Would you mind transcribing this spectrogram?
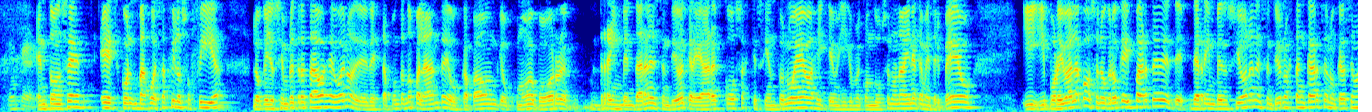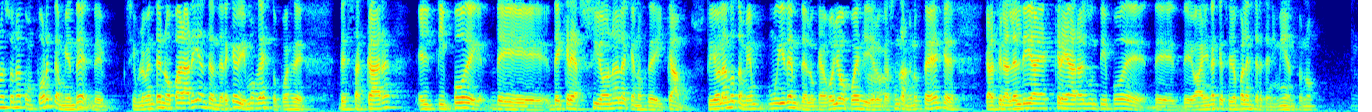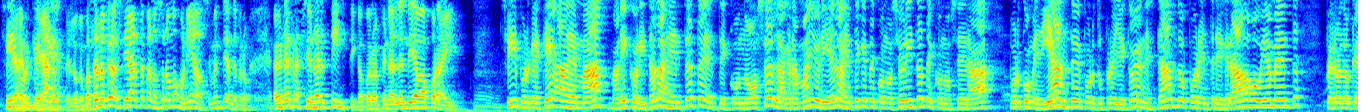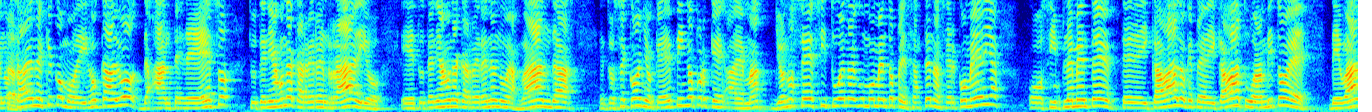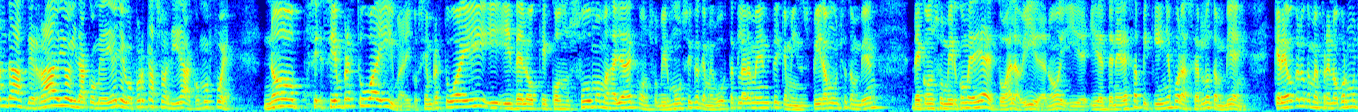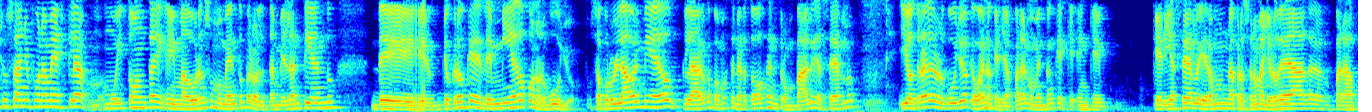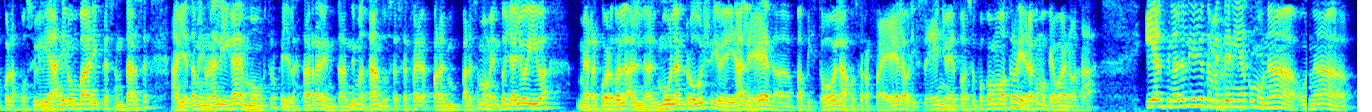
Entonces, es con, bajo esa filosofía, lo que yo siempre trataba es de, bueno, de, de estar apuntando para adelante, de buscar para dónde, cómo me puedo re- reinventar en el sentido de crear cosas que siento nuevas y que, y que me conducen a una vaina que me tripeo. Y, y por ahí va la cosa, ¿no? Creo que hay parte de, de- de reinvención en el sentido de no estancarse, no quedarse en una zona de confort y también de, de simplemente no parar y entender que vivimos de esto, pues de sacar el tipo de, de, de creación a la que nos dedicamos. Estoy hablando también muy de, de lo que hago yo, pues, y de lo que Ah, hacen claro. también ustedes, que, que al final del día es crear algún tipo de, vaina que sirva para el entretenimiento, ¿no? Sí, de, porque que- arte. Lo que pasa es que no quiero decir arte para no ser mojoneado, ¿sí me entiendes? Pero hay una creación artística, pero al final del día va por ahí. Sí, porque es que además, Marico, ahorita la gente te, te conoce, la gran mayoría de la gente que te conoce ahorita te conocerá por comediante, por tus proyectos en stand por entregrados, obviamente. Pero lo que no Claro. saben es que, como dijo Calvo, antes de eso, tú tenías una carrera en radio, eh, tú tenías una carrera en las nuevas bandas. Entonces, coño, qué de pinga porque además, yo no sé si tú en algún momento pensaste en hacer comedia o simplemente te dedicabas a lo que te dedicabas a tu ámbito de, de bandas, de radio y la comedia llegó por casualidad. ¿Cómo fue? No, si- siempre estuvo ahí, marico, siempre estuvo ahí y, y de lo que consumo, más allá de consumir música, que me gusta claramente y que me inspira mucho también, de consumir comedia de toda la vida, ¿no? Y, de- y de tener esa piquiña por hacerlo también. Creo que lo que me frenó por muchos años fue una mezcla muy tonta e inmadura en su momento, pero también la entiendo, de, yo creo que de miedo con orgullo. O sea, por un lado el miedo, claro que podemos tener todos de entromparlo y hacerlo, y otra el orgullo de que, bueno, que ya para el momento en que- en que quería hacerlo y era una persona mayor de edad eh, para, con las posibilidades de ir a un bar y presentarse, había también una liga de monstruos que ya la estaba reventando y matando. O sea, ese fue- para, el- para ese momento ya yo iba, me recuerdo al, al, al Moulin Rouge y veía a Led, a, a Pistola, a José Rafael, a Briseño y a todo ese poco monstruos y era como que, bueno, ajá. Y al final del día yo también tenía como una, una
